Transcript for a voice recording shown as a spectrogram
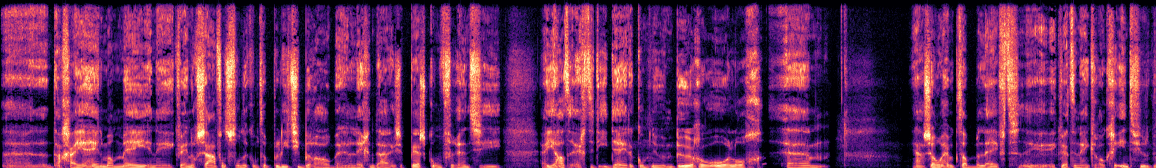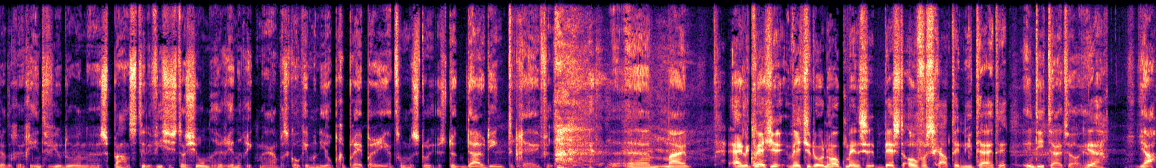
uh, dan ga je helemaal mee. En ik weet nog, s'avonds stond ik op het politiebureau bij een legendarische persconferentie. En je had echt het idee, er komt nu een burgeroorlog. Um, ja, zo heb ik dat beleefd. Ik werd in één keer ook geïnterviewd. Ik werd geïnterviewd door een eh, Spaans televisiestation, herinner ik me. Daar was ik ook helemaal niet op geprepareerd om een, een stuk duiding te geven. uh, maar... Eigenlijk werd je, werd je door een hoop mensen best overschat in die tijd, hè? In die tijd wel, ja. Ja, ja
